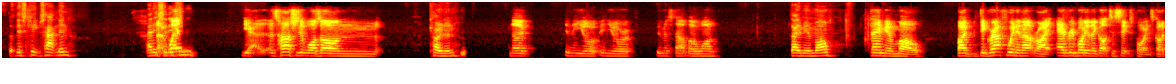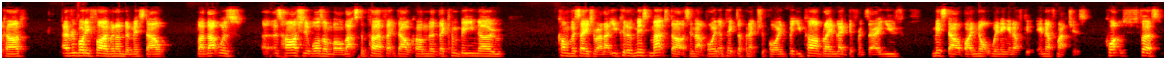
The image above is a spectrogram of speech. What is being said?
that this keeps happening. And it's No, an when- issue, Yeah, as harsh as it was on Conan, no in the Euro in Europe, we missed out by one. Damian Mol. Damian Mol by De Graaf winning outright. Everybody that got to six points got a card. Everybody five and under missed out. Like that was as harsh as it was on Mol. That's the perfect outcome. That there can be no conversation around that. You could have missed match starts in that point and picked up an extra point, but you can't blame leg difference there. You've missed out by not winning enough enough matches. Quite first,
